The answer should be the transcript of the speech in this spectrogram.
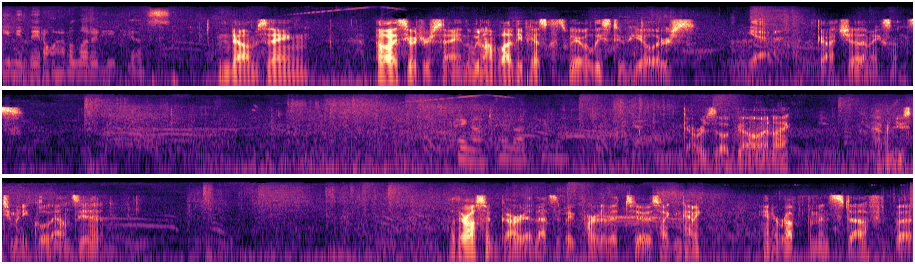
you mean they don't have a lot of DPS? no, I'm saying. Oh, I see what you're saying. We don't have a lot of DPS because we have at least two healers. Yeah. Gotcha. That makes sense. Hang on, hang on, hang on. Got Brazil going. I haven't used too many cooldowns yet. Well, they're also guarded. That's a big part of it too. So I can kind of interrupt them and stuff. But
